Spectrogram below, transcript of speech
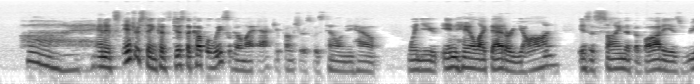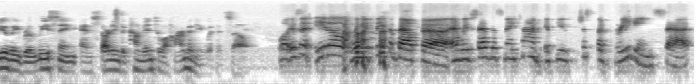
and it's interesting because just a couple of weeks ago, my acupuncturist was telling me how when you inhale like that or yawn is a sign that the body is really releasing and starting to come into a harmony with itself. Well, isn't you know when you think about the and we've said this many times, if you just the greeting set,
